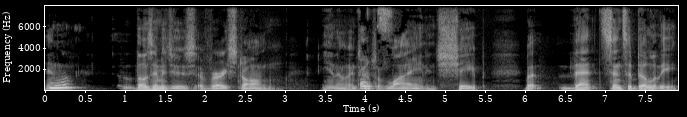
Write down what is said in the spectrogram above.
and mm-hmm. those images are very strong, you know, in terms Thanks. of line and shape. But that sensibility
